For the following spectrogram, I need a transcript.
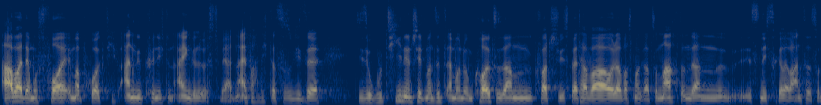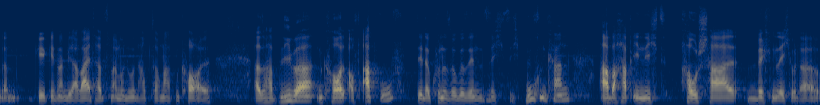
aber der muss vorher immer proaktiv angekündigt und eingelöst werden. Einfach nicht, dass so diese, diese Routine entsteht, man sitzt einfach nur im Call zusammen, quatscht, wie es Wetter war oder was man gerade so macht und dann ist nichts Relevantes und dann geht, geht man wieder weiter. Das ist man immer nur ein Hauptsache man hat einen Call. Also hab lieber einen Call auf Abruf, den der Kunde so gesehen sich, sich buchen kann, aber hab ihn nicht pauschal wöchentlich oder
